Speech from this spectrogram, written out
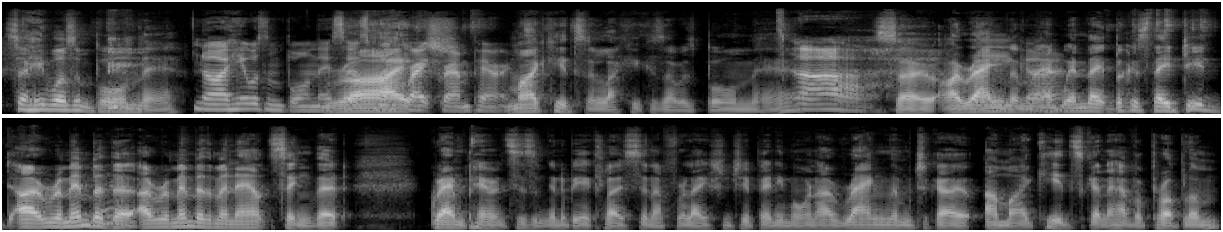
so he wasn't born there. No, he wasn't born there. So it's my great grandparents. My kids are lucky because I was born there. Ah. So I rang them go. when they because they did. I remember Yeah. the I remember them announcing that grandparents isn't going to be a close enough relationship anymore. And I rang them to go, "Are my kids going to have a problem?"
